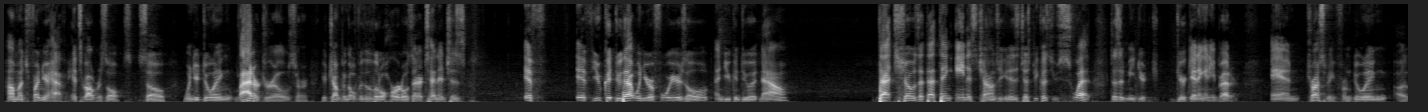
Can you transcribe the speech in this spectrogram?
how much fun you're having, it's about results. So when you're doing ladder drills or you're jumping over the little hurdles that are 10 inches, if if you could do that when you were four years old and you can do it now, that shows that that thing ain't as challenging it is. Just because you sweat doesn't mean you're you're getting any better. And trust me, from doing a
